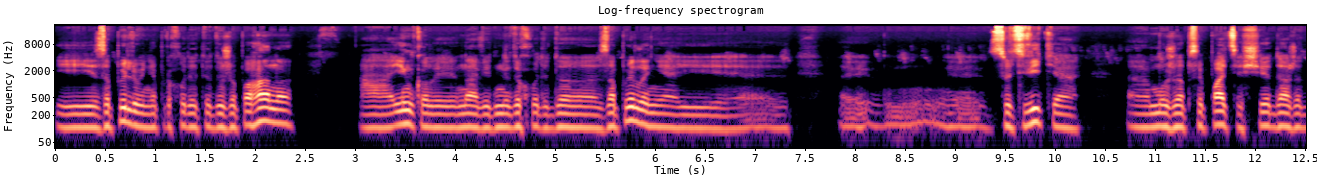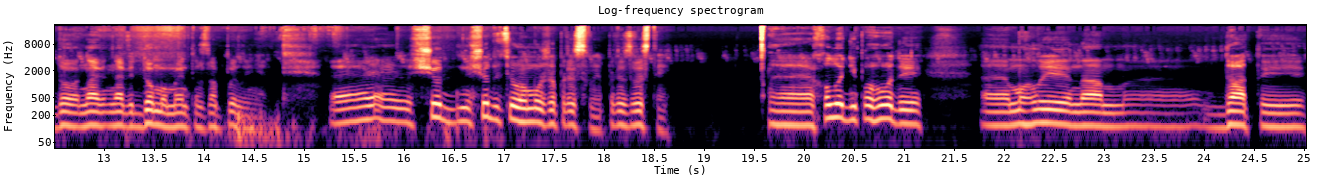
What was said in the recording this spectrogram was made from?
і запилювання проходити дуже погано, а інколи навіть не доходить до запилення і суцвіття може обсипатися ще даже до, навіть, навіть до моменту запилення. Е, Що, що до цього може призвести? Е, Холодні погоди е, могли нам е, дати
